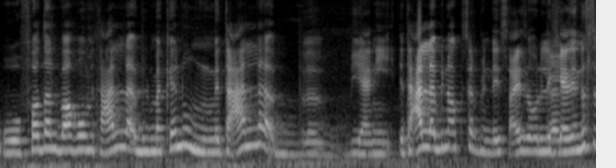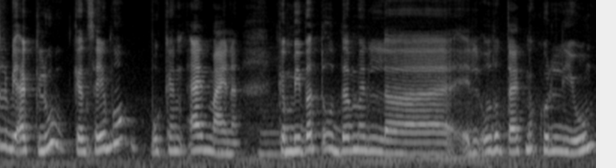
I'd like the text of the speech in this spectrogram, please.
وفضل بقى هو متعلق بالمكان ومتعلق ب... يعني اتعلق بينا أكتر من الناس عايزة أقول لك أيوة. يعني الناس اللي بيأكلوه كان سايبهم وكان قاعد معانا. كان بيبات قدام ال- الأوضة بتاعتنا كل يوم.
